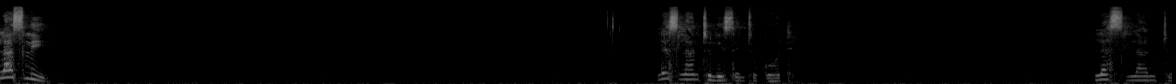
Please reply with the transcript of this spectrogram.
lastly, let's learn to listen to God. Let's learn to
